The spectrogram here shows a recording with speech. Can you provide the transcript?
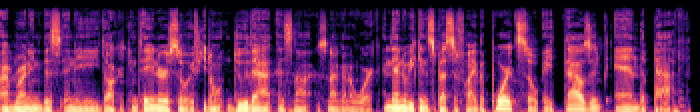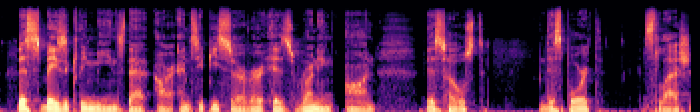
I'm running this in a Docker container. So if you don't do that, it's not, it's not going to work. And then we can specify the port, so 8000 and the path. This basically means that our MCP server is running on this host, this port slash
